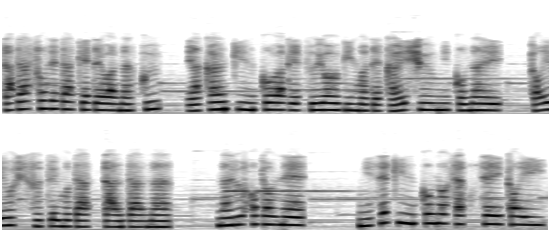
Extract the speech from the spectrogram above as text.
ただそれだけではなく、夜間金庫は月曜日まで回収に来ない、というシステムだったんだな。なるほどね。偽金庫の作成といい、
